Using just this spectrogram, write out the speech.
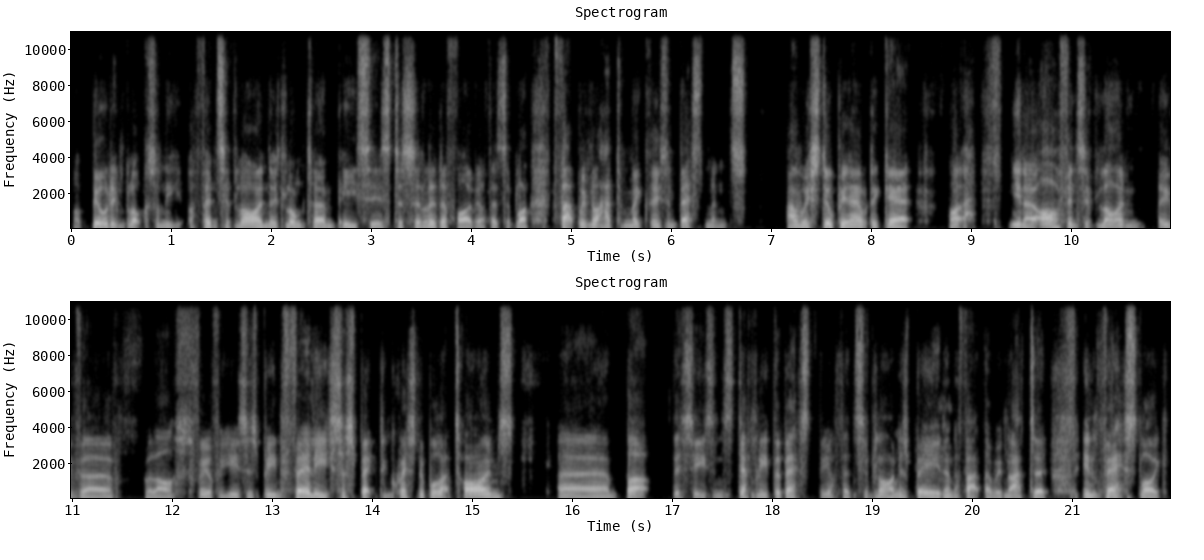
like building blocks on the offensive line, those long term pieces to solidify the offensive line. The fact we've not had to make those investments and we've still been able to get like you know our offensive line over the last three or four years has been fairly suspect and questionable at times um, but this season's definitely the best the offensive line has been, and the fact that we've not had to invest like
